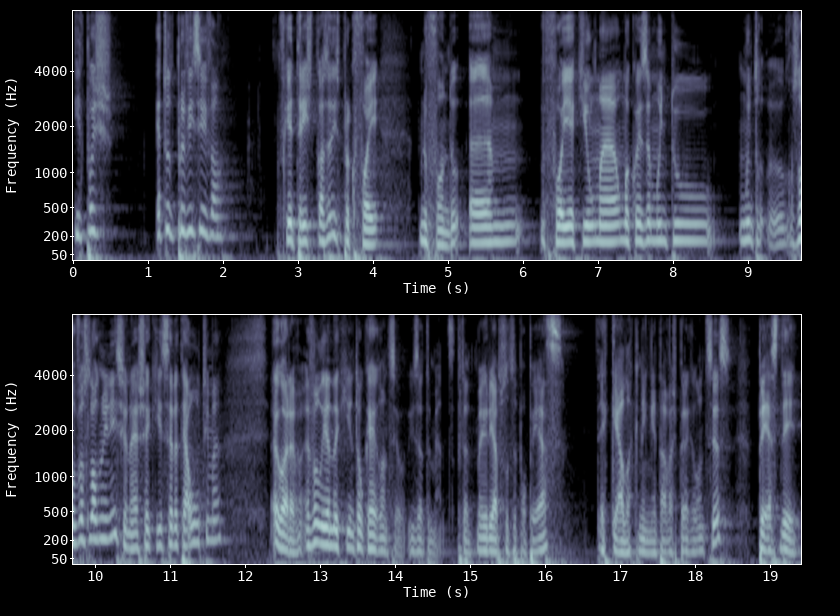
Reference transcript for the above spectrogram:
E depois é tudo previsível. Fiquei triste por causa disso, porque foi, no fundo, um, foi aqui uma, uma coisa muito. muito Resolveu-se logo no início, né? achei que ia ser até a última Agora, avaliando aqui então o que é que aconteceu, exatamente. Portanto, maioria absoluta para o PS, aquela que ninguém estava à espera que acontecesse. PSD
